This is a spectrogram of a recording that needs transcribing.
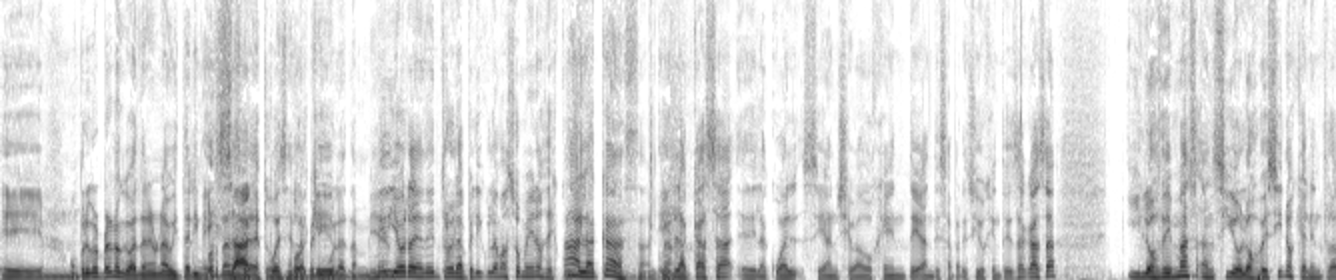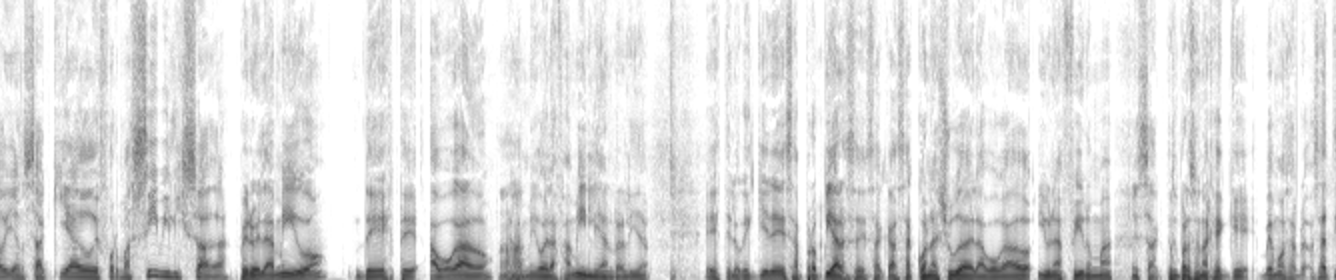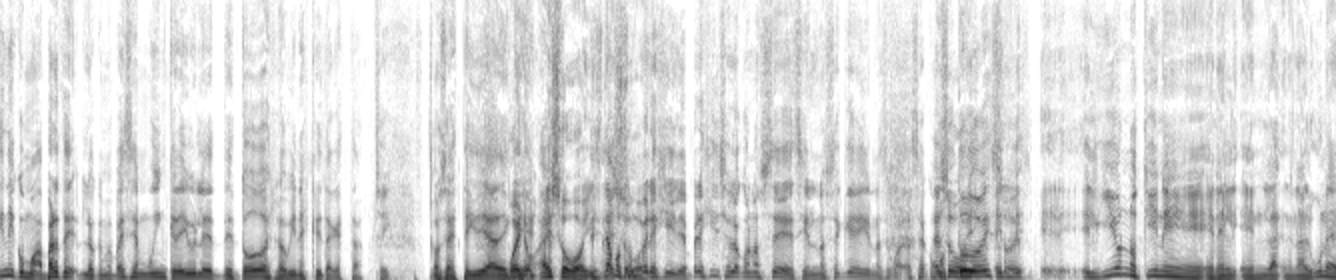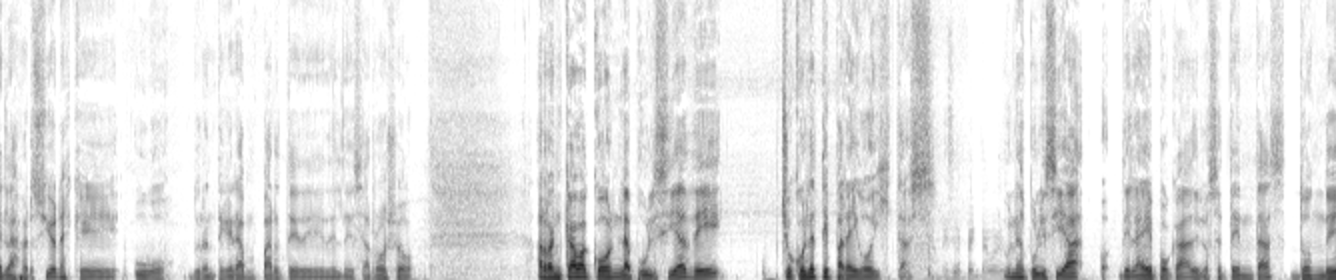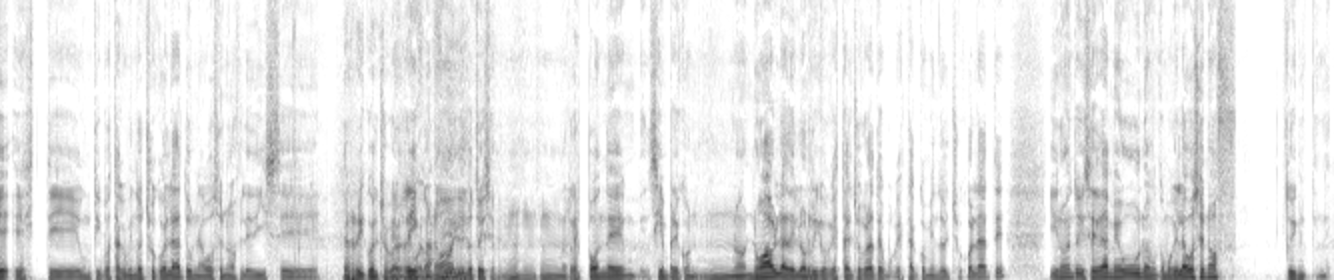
Eh, un primer plano que va a tener una vital importancia exacto, después en la película también. Media hora dentro de la película más o menos descubrí ah, la casa. claro. es la casa eh, de la cual se han llevado gente, han desaparecido gente de esa casa, y los demás han sido los vecinos que han entrado y han saqueado de forma civilizada. Pero el amigo de este abogado, el amigo de la familia en realidad, este, lo que quiere es apropiarse de esa casa con ayuda del abogado y una firma Exacto. de un personaje que vemos. O sea, tiene como, aparte, lo que me parece muy increíble de todo es lo bien escrita que está. Sí. O sea, esta idea de Bueno, que a eso voy. necesitamos eso un voy. perejil. El perejil ya lo conoces y el no sé qué y el no sé cuánto. O sea, como Eso todo voy. eso el, es. el- el guion no tiene, en, el, en, la- en alguna de las versiones que hubo durante gran parte de- del desarrollo, arrancaba con la publicidad de chocolate para egoístas. Una publicidad de la época, de los 70s, donde este, un tipo está comiendo chocolate, una voz en off le dice, Es rico el es chocolate. rico, buena ¿no? fide. Y el otro dice, "Mm, mm, mm", responde siempre con, "Mm", no, no habla de lo rico que está el chocolate porque está comiendo el chocolate. Y en un momento dice, dame uno, como que la voz en off,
